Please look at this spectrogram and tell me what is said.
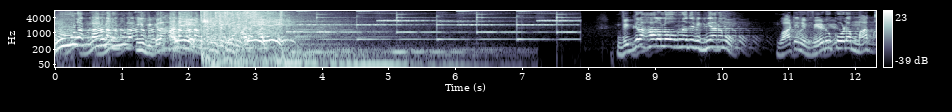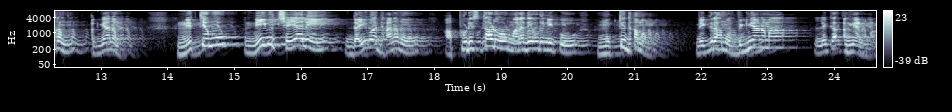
మూల కారణం ఈ విగ్రహాలే విగ్రహాలే. విగ్రహాలలో ఉన్నది విజ్ఞానము. వాటిని వేడుకోవడం మాత్రం అజ్ఞానం. నిత్యము నీవు చేయాలి దైవ ధ్యానము. అప్పుడిస్తాడు మన దేవుడు నీకు ముక్తిధామం. విగ్రహము విజ్ఞానమా లేక అజ్ఞానమా?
